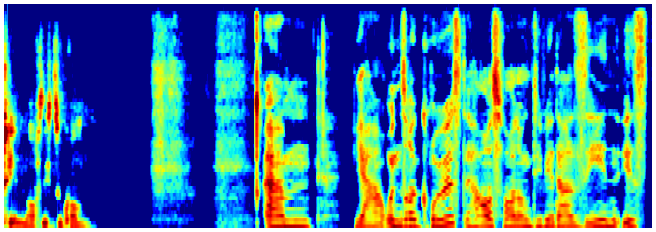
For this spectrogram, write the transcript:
Themen auf sich zukommen? Ähm, ja, unsere größte Herausforderung, die wir da sehen, ist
